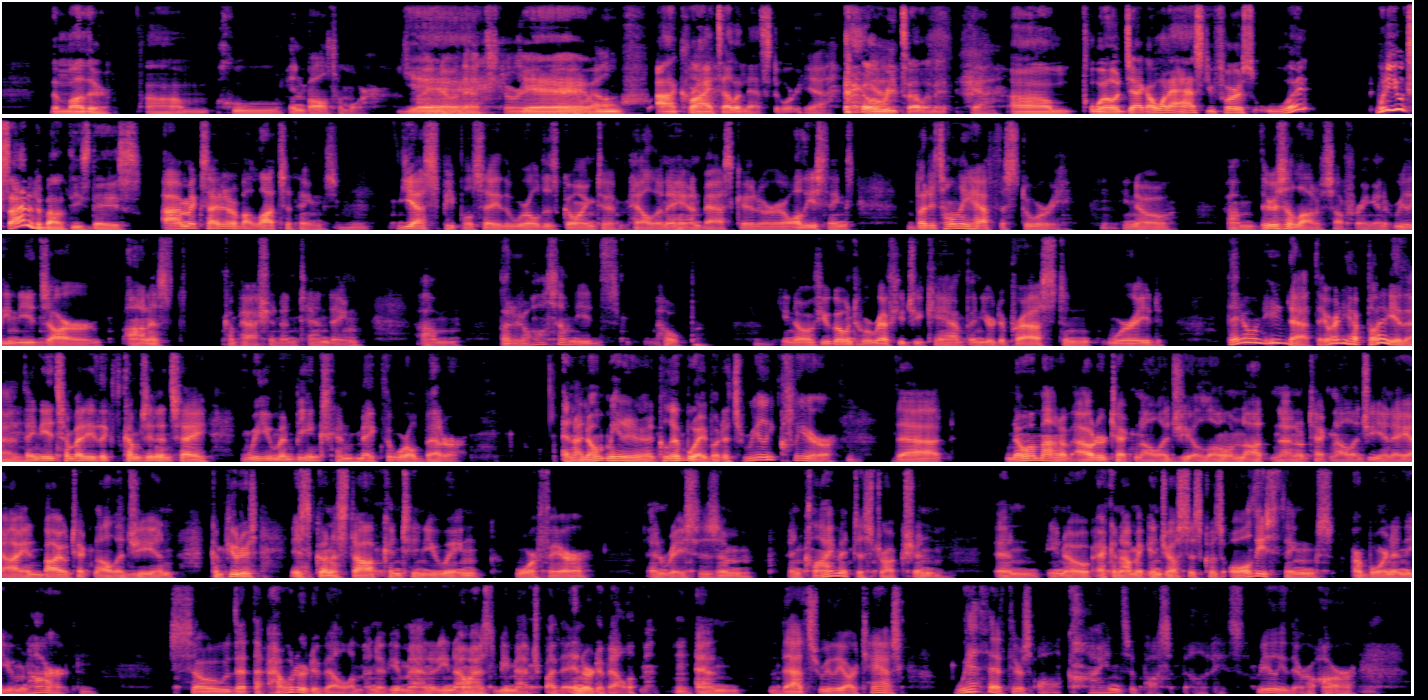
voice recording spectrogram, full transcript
the mother um who in Baltimore. yeah I know that story yeah very well. oof, I cried Yeah. telling that story Yeah. or Yeah. retelling it. Yeah. Um, well, Jack, I want to ask you first what what are you excited about these days? I'm excited about lots of things. Yes, people say the world is going to hell in a handbasket or all these things, but it's only half the story. Hmm. You know, um, there's a lot of suffering, and it really needs our honest compassion and tending. Um, but it also needs hope. Hmm. You know, if you go into a refugee camp and you're depressed and worried, they don't need that. They already have plenty of that. Mhm. They need somebody that comes in and say, "We human beings can make the world better." And I don't mean it in a glib way, but it's really clear Hmm. that no amount of outer technology alone, not nanotechnology and AI and biotechnology and computers, is going to stop continuing warfare and racism and climate destruction Mm. and you know economic injustice because all these things are born in the human heart Mm. so that the outer development of humanity now has to be matched by the inner development Mm. and that's really our task with it there's all kinds of possibilities really there are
